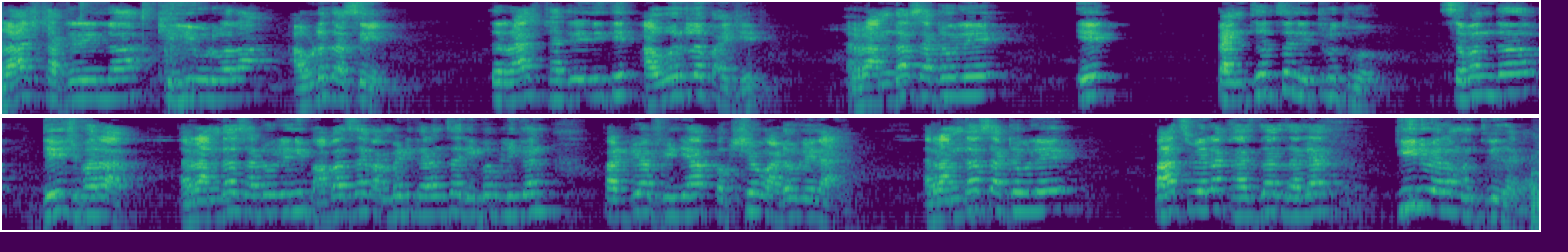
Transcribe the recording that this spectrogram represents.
राज ठाकरेंना खिल्ली उडवायला आवडत असेल तर राज ठाकरेंनी ते आवरलं पाहिजे. रामदास आठवले एक पॅन्थरचं नेतृत्व संबंध देशभरात रामदास आठवलेंनी बाबासाहेब आंबेडकरांचा रिपब्लिकन पार्टी ऑफ इंडिया पक्ष वाढवलेला आहे. रामदास आठवले पाच वेळा खासदार झाल्या तीन वेळा मंत्री झाल्या.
